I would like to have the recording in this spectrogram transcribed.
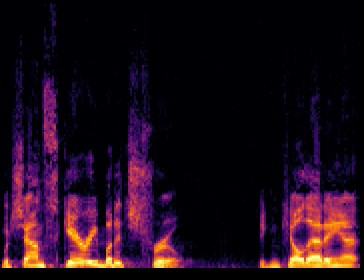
which sounds scary, but it's true. You can kill that ant,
